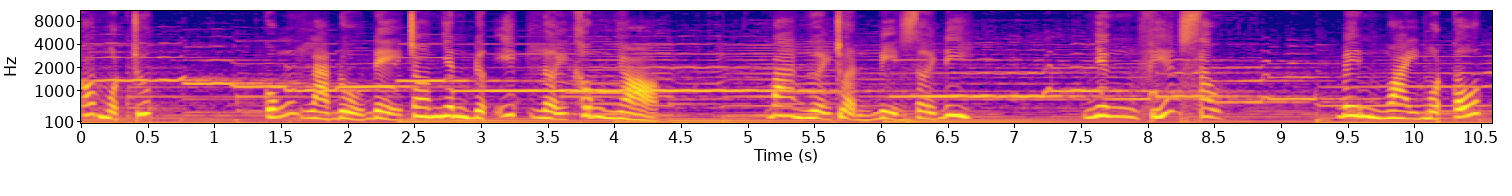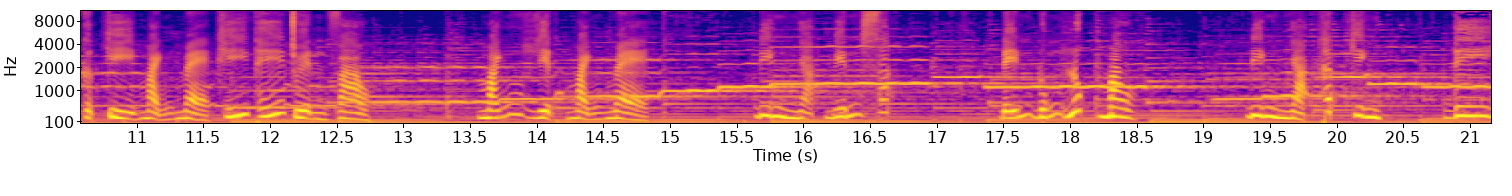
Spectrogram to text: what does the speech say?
có một chút, Cũng là đủ để cho nhân được ít lời không nhỏ. Ba người chuẩn bị rời đi. Nhưng phía sau, Bên ngoài một tố cực kỳ mạnh mẽ khí thế truyền vào. Mãnh liệt mạnh mẽ. Đinh nhạc biến sắc. Đến đúng lúc mau. Đinh nhạc thất kinh. Đi.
